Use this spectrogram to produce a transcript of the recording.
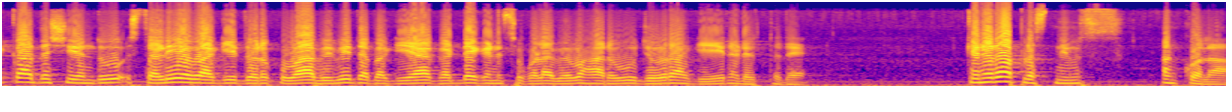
ಏಕಾದಶಿಯಂದು ಸ್ಥಳೀಯವಾಗಿ ದೊರಕುವ ವಿವಿಧ ಬಗೆಯ ಗಡ್ಡೆ ಗೆಣಸುಗಳ ವ್ಯವಹಾರವು ಜೋರಾಗಿಯೇ ನಡೆಯುತ್ತದೆ. Canara plus news, Ankola.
